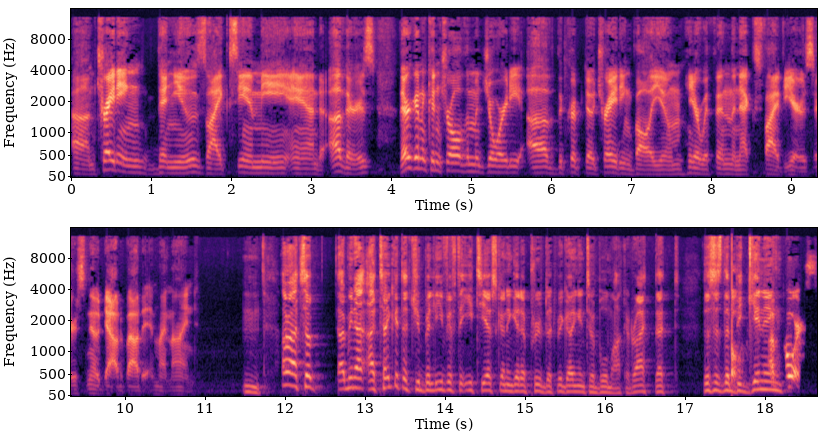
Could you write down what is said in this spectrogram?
um, trading venues like CME and others, they're going to control the majority of the crypto trading volume here within the next five years. There's no doubt about it in my mind. Mm. All right. So, I mean, I, I, take it that you believe if the ETF is going to get approved, that we're going into a bull market, right? That this is the oh, beginning. Of course.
